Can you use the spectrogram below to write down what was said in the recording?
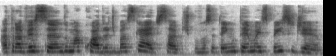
atravessando uma quadra de basquete, sabe? Tipo, você tem um tema Space Jam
